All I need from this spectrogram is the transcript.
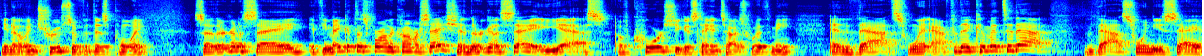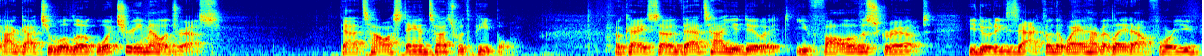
you know, intrusive at this point. So they're going to say, if you make it this far in the conversation, they're going to say, yes, of course you can stay in touch with me. And that's when, after they commit to that, that's when you say, I got you. Well, look, what's your email address? That's how I stay in touch with people. Okay, so that's how you do it. You follow the script, you do it exactly the way I have it laid out for you,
